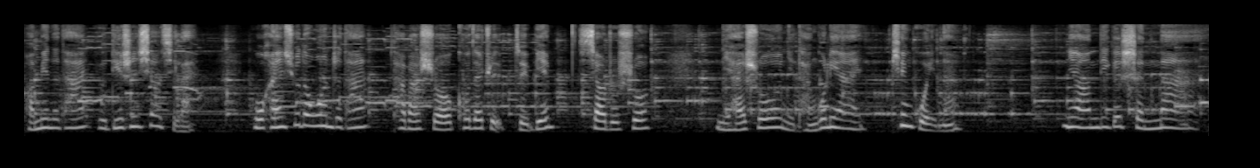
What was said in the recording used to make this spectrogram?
旁边的他又低声笑起来。我含羞地望着他，他把手扣在嘴嘴边，笑着说：“你还说你谈过恋爱，骗鬼呢！”娘的个神呐！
